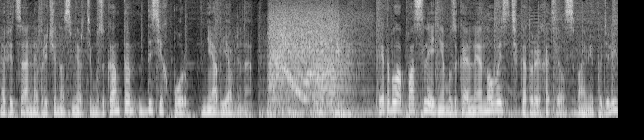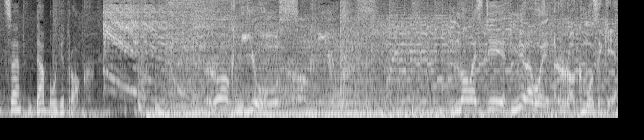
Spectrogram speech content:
Официальная причина смерти музыканта до сих пор не объявлена. Это была последняя музыкальная новость, которую я хотел с вами поделиться. Да будет рок! Rock News. Новости мировой рок-музыки.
